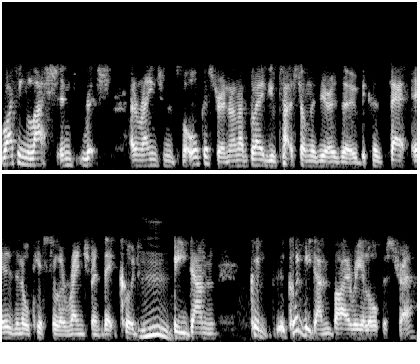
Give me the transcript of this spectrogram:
writing lush and rich arrangements for orchestra, and I'm glad you've touched on the Zero Zoo because that is an orchestral arrangement that could be done could could be done by a real orchestra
